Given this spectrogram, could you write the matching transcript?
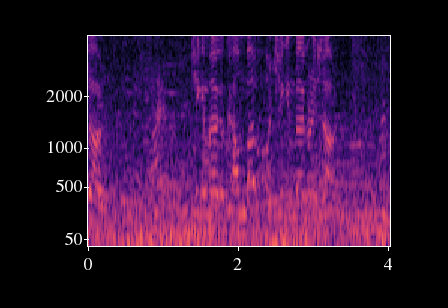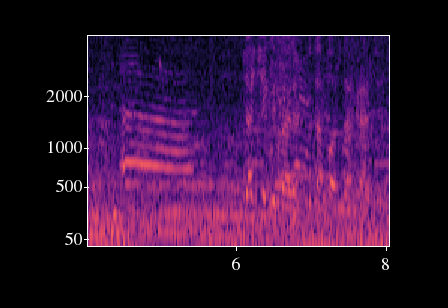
own? Chicken burger combo or chicken burger on its own? Uh... Just chicken burger, tutta a posto, grazie.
